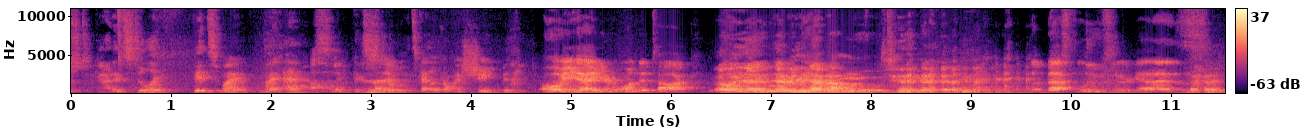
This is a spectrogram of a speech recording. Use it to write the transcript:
First. God, it still like fits my my ass. Oh, Like it's good. still, it's got like all my shape in it. Oh yeah, you're one to talk. Oh You everything have I not moved. The best loser, guys.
